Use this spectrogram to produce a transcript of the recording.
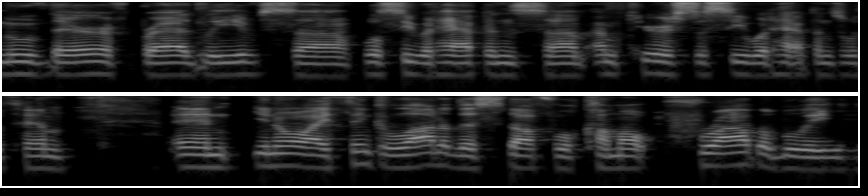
move there if Brad leaves. Uh, we'll see what happens. Uh, I'm curious to see what happens with him. And, you know, I think a lot of this stuff will come out probably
